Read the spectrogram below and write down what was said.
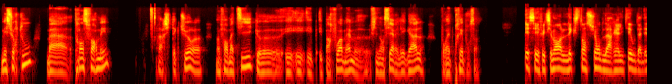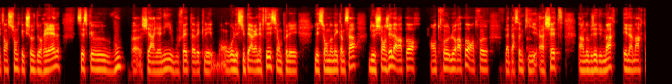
mais surtout bah, transformer l'architecture euh, informatique et, parfois même financière et légale pour être prêt pour ça. Et c'est effectivement l'extension de la réalité ou de la détention de quelque chose de réel. C'est ce que vous, chez Ariani, vous faites avec les, en gros, les super NFT, si on peut les, les surnommer comme ça, de changer le rapport entre le rapport entre la personne qui achète un objet d'une marque et la marque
